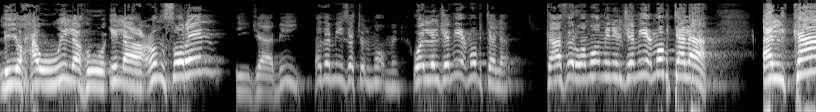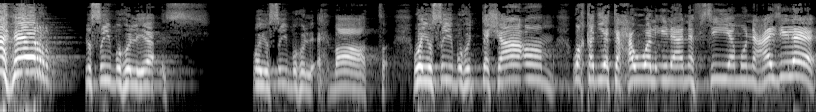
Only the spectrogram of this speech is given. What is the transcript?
ليحوله إلى عنصر إيجابي. هذا ميزة المؤمن. وإلا الجميع مبتلى. كافر ومؤمن الجميع مبتلى. الكافر يصيبه اليأس. ويصيبه الإحباط ويصيبه التشاؤم وقد يتحول إلى نفسية منعزلة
